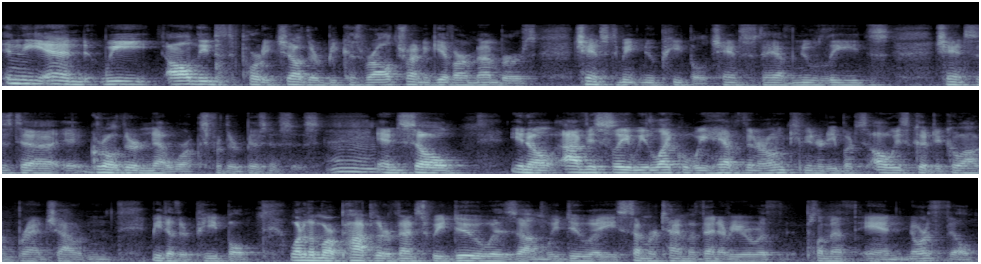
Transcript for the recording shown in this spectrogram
in the end, we all need to support each other because we're all trying to give our members chance to meet new people, chances to have new leads, chances to uh, grow their networks for their businesses. And so, you know, obviously we like what we have within our own community, but it's always good to go out and branch out and meet other people. One of the more popular events we do is um, we do a summertime event every year with Plymouth and Northville,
